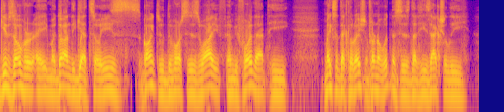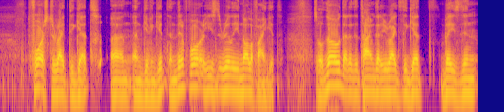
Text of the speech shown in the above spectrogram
gives over a madan the get, so he's going to divorce his wife, and before that he makes a declaration in front of witnesses that he's actually forced to write the get uh, and giving it, and therefore he's really nullifying it. So, though that at the time that he writes the get, based in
